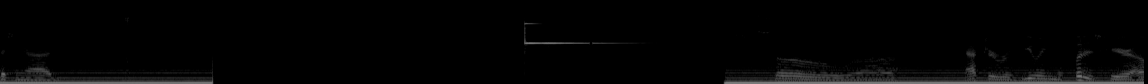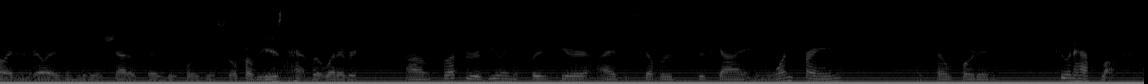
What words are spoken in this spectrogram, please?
Fishing rod. So, uh, after reviewing the footage here, oh, I didn't realize NVIDIA Shadowplay would record this, so I'll probably use that, but whatever. Um, so after reviewing the footage here, I have discovered this guy in one frame has teleported two and a half blocks.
